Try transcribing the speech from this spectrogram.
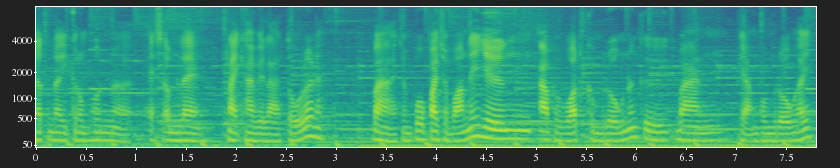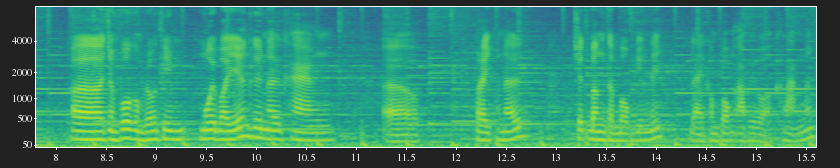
និកនៃក្រុមហ៊ុន SM Land ផ្នែកខាងវេលាតូលណាបាទចំពោះបច្ចុប្បន្ននេះយើងអភិវឌ្ឍគម្រោងហ្នឹងគឺបាន5គម្រោងហើយ អឺចំពោះគម្រោងទី1របស់យើងគឺនៅខាងអឺប្រៃភ្នៅចិត្តបឹងតមុកយើងនេះដែលកំពុងអភិវឌ្ឍខ្លាំងហ្នឹង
